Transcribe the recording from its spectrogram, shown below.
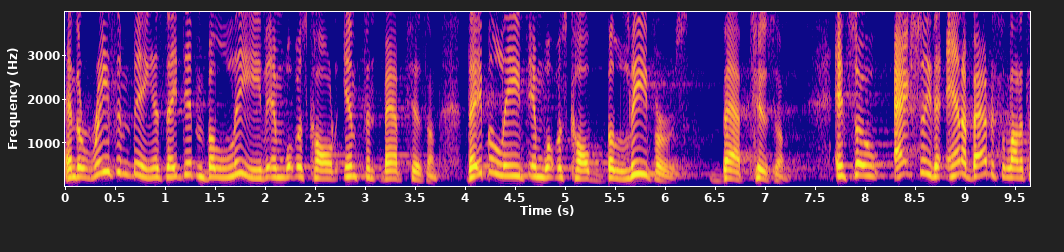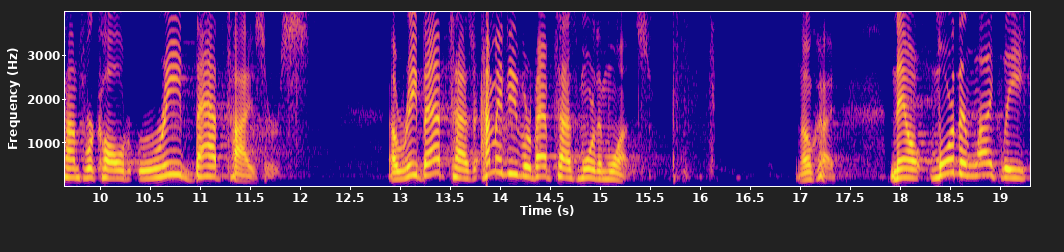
And the reason being is they didn't believe in what was called infant baptism, they believed in what was called believers' baptism. And so, actually, the Anabaptists a lot of times were called rebaptizers. A rebaptizer. How many of you were baptized more than once? Okay. Now, more than likely,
